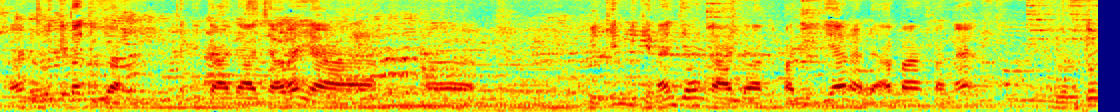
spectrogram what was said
karena dulu kita juga ketika ada acara ya eh, bikin bikin aja nggak ada kepanitiaan ada apa karena dulu tuh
